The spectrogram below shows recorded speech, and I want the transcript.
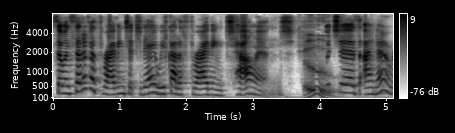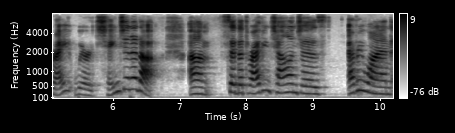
So instead of a thriving tip today, we've got a thriving challenge. Ooh. Which is, I know, right? We're changing it up. Um, so the thriving challenge is everyone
